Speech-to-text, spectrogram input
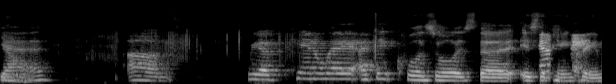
yeah? Um, we have Panaway. I think Cool Azul is the is the pain cream.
